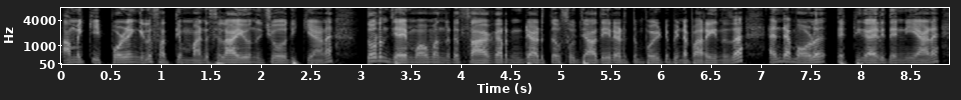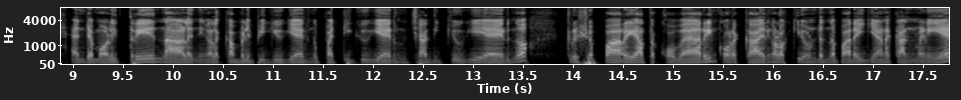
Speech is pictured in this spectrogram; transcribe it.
അമ്മയ്ക്ക് ഇപ്പോഴെങ്കിലും സത്യം മനസ്സിലായോ എന്ന് ചോദിക്കുകയാണ്. തുടർന്ന് ജയമോഹൻ വന്നിട്ട് സാഗറിന്റെ അടുത്ത് സുജാതയുടെ അടുത്തും പോയിട്ട് പിന്നെ പറയുന്നത്. എന്റെ മോൾ തെറ്റുകാരി തന്നെയാണ്. എന്റെ മോൾ ഇത്രയും നാൾ നിങ്ങളെ കബളിപ്പിക്കുകയായിരുന്നു പറ്റിക്കുകയായിരുന്നു ചതിക്കുകയായിരുന്നു. കൃഷി പറയാത്ത കൊ- വേറെയും കുറെ കാര്യങ്ങളൊക്കെ ഉണ്ടെന്ന് പറയുകയാണ്. കൺമണിയെ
